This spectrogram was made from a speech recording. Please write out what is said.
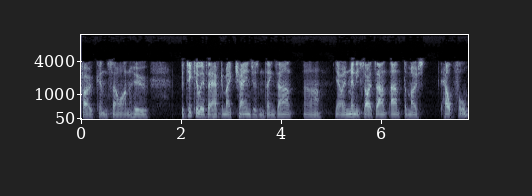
folk and so on, who, particularly if they have to make changes and things, aren't, uh, you know, in many sites aren't aren't the most helpful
